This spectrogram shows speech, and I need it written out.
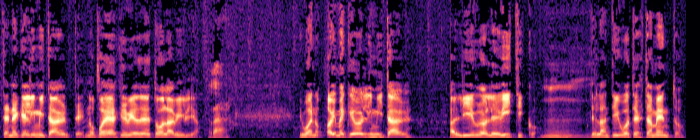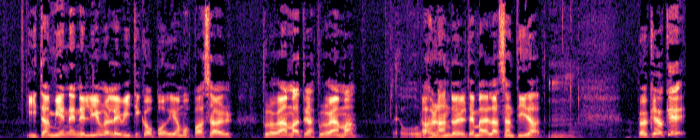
tenés que limitarte, no puedes escribir de toda la Biblia. claro. Y bueno, hoy me quiero limitar al libro Levítico Mm, del Antiguo Testamento. Y también en el libro Levítico podríamos pasar programa tras programa seguro. hablando del tema de la santidad. Mm, Pero creo que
